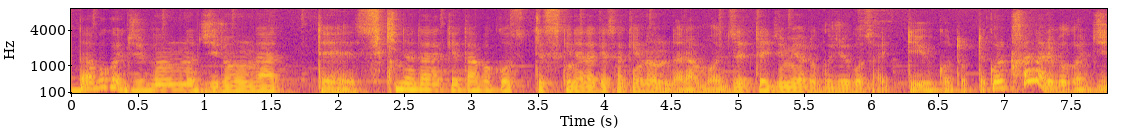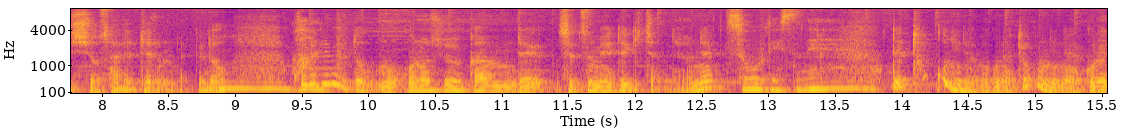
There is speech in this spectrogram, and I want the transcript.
だから僕は自分の持論があって好きなだけタバコ吸って好きなだけ酒飲んだらもう絶対寿命は65歳っていうことってこれかなり僕は実証されてるんだけどこれで見るともうこの習慣で説明できちゃうんだよね。そうですね。で特にね僕ね特にねこれ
